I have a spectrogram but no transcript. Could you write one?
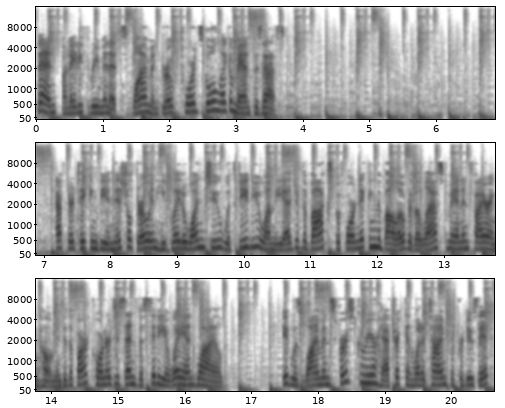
Then, on 83 minutes, Weimann drove towards goal like a man possessed. After taking the initial throw-in he played a 1-2 with Diedhiou on the edge of the box before nicking the ball over the last man and firing home into the far corner to send the City away and wild. It was Weimann's first career hat-trick and what a time to produce it.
